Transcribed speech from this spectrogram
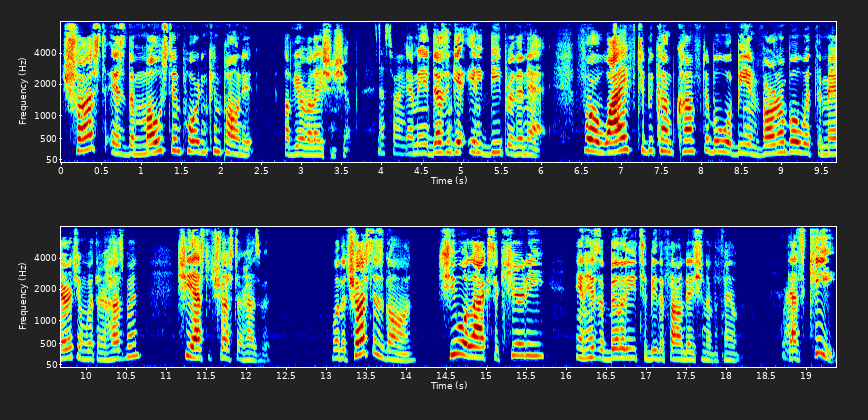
trust is the most important component of your relationship. That's right. I mean, it doesn't get any deeper than that. For a wife to become comfortable with being vulnerable with the marriage and with her husband, she has to trust her husband. When the trust is gone, she will lack security in his ability to be the foundation of the family. Right. That's key.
